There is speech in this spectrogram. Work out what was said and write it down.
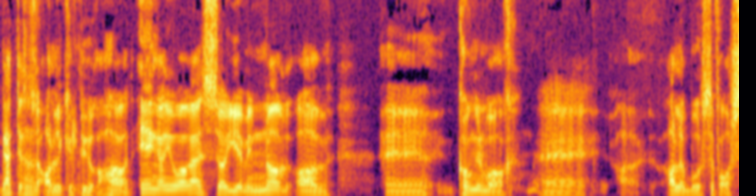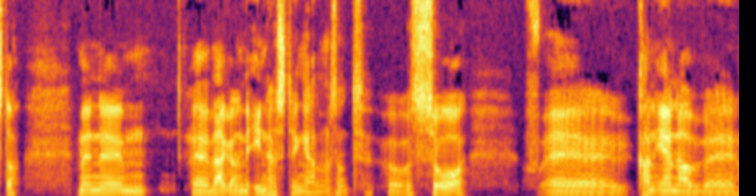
Dette er sånn som alle kulturer har. At en gang i året så gjør vi narr av eh, kongen vår. Eh, alle bortsett fra oss, da. Men eh, eh, hver gang det er innhøsting eller noe sånt. Og så eh, kan en av eh,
